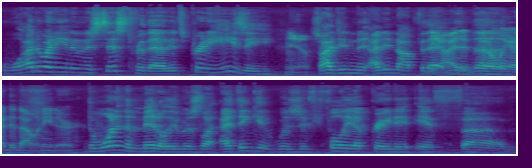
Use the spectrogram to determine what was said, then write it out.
Why do I need an assist for that? It's pretty easy. Yeah. So I didn't. I didn't opt for that. yeah, I, did, I don't think I did that one either. the one in the middle, it was like I think it was if you fully upgrade it, if um,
